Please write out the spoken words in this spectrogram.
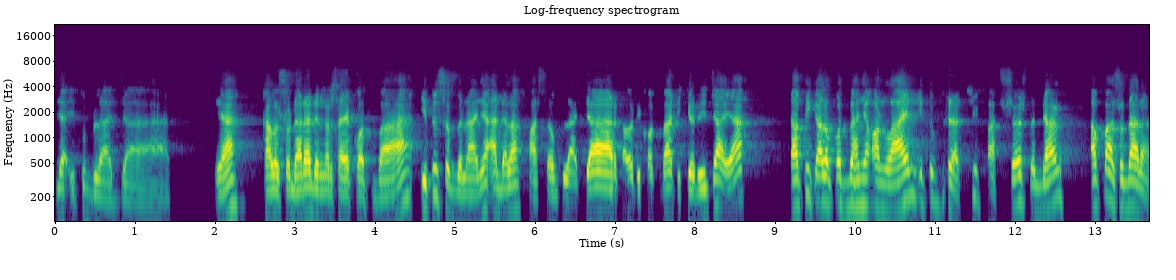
yaitu belajar. Ya, kalau saudara dengar saya khotbah, itu sebenarnya adalah fase belajar. Kalau di khotbah di gereja ya. Tapi kalau khotbahnya online itu berarti fase sedang apa saudara?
